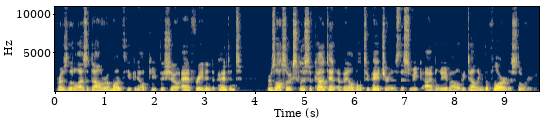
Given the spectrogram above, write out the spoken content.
For as little as a dollar a month, you can help keep this show ad free and independent. There's also exclusive content available to patrons. This week, I believe I will be telling the Florida story.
